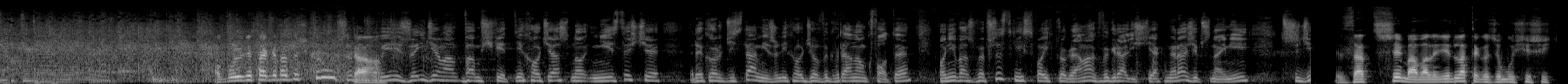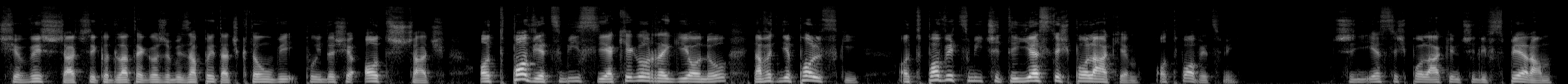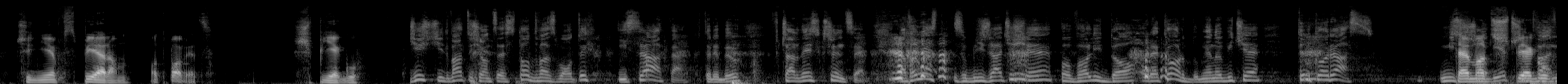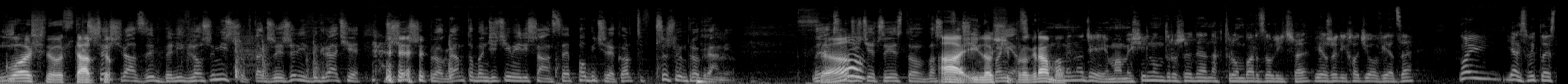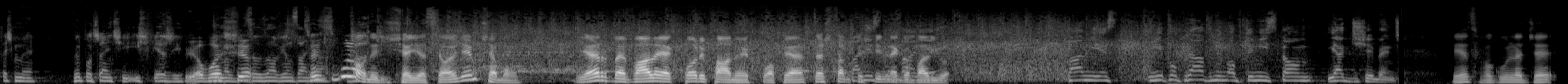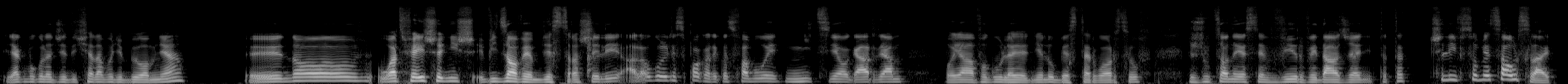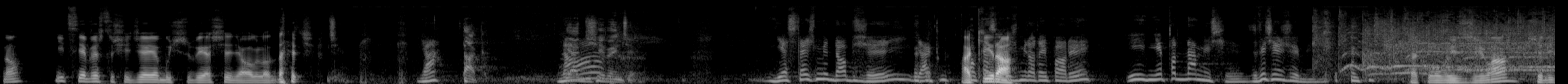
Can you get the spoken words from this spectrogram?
Ogólnie ta gra dość Trzeba krótka. powiedzieć, że idzie wam, wam świetnie, chociaż no, nie jesteście rekordzistami, jeżeli chodzi o wygraną kwotę, ponieważ we wszystkich swoich programach wygraliście, jak na razie przynajmniej, 30 Zatrzymam, ale nie dlatego, że musisz iść się wyszczać, tylko dlatego, żeby zapytać, kto mówi, pójdę się odszczać. Odpowiedz mi z jakiego regionu, nawet nie Polski. Odpowiedz mi, czy ty jesteś Polakiem. Odpowiedz mi. Czy jesteś Polakiem, czyli wspieram, czy nie wspieram. Odpowiedz. Szpiegu. 32 102 zł i Seata, który był w czarnej skrzynce. Natomiast zbliżacie się powoli do rekordu, mianowicie tylko raz. Temat szpiegów głośny ostatnio. Sześć razy byli w Loży Mistrzów, także jeżeli wygracie dzisiejszy program, to będziecie mieli szansę pobić rekord w przyszłym programie. No jak Co? sądzicie, czy jest to w waszym A, zasięgu? ilości Panie Jacku? programów. Mamy nadzieję, mamy silną drużynę, na którą bardzo liczę, jeżeli chodzi o wiedzę. No i jak zwykle jesteśmy wypoczęci i świeży Ja właśnie do nawiązania coś zmulony walki. dzisiaj jestem, ale nie wiem czemu. Yerbę wale jak porypany, chłopie. Też tam coś innego waliło. Pan jest niepoprawnym optymistą. Jak dzisiaj będzie? Jest w ogóle, gdzie, jak w ogóle Jedi siada, bo nie było mnie? Yy, no, łatwiejsze niż widzowie mnie straszyli, ale ogólnie spoko, tylko z fabuły nic nie ogarniam, bo ja w ogóle nie lubię Star Warsów. Rzucony jestem w wir wydarzeń, to, to czyli w sumie Souls-like, no. Nic nie wiesz, co się dzieje, musisz wyjaśnienia oglądać. Ja? Tak. No, Jak dzisiaj będzie? jesteśmy dobrzy, jak Akira. pokazaliśmy do tej pory i nie poddamy się, zwyciężymy. Tak mówisz zima? Czyli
